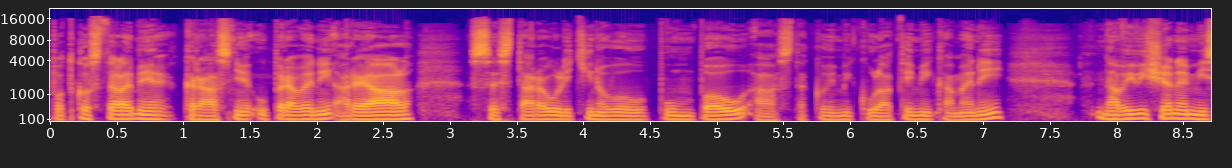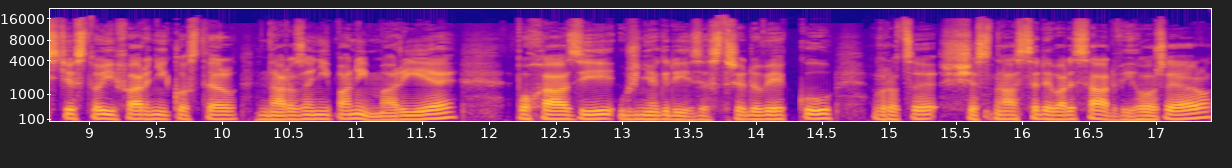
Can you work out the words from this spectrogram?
Pod kostelem je krásně upravený areál se starou litinovou pumpou a s takovými kulatými kameny. Na vyvýšeném místě stojí farní kostel narození Pany Marie, pochází už někdy ze středověku, v roce 1690 vyhořel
